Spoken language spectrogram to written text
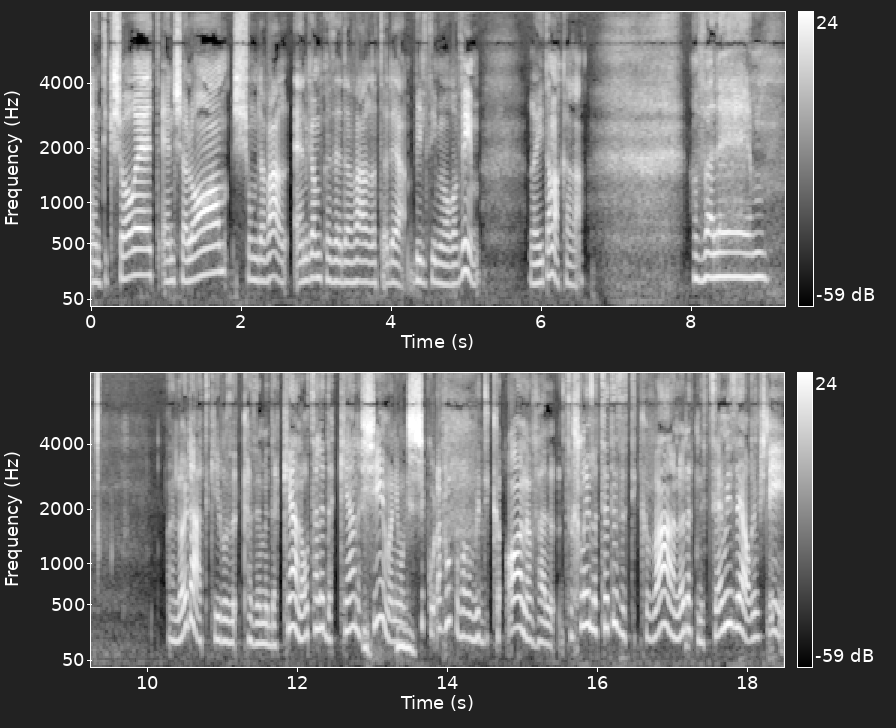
אין תקשורת, אין שלום, שום דבר. אין גם כזה דבר, אתה יודע, בלתי מעורבים. ראית מה קרה. אבל אמ, אני לא יודעת, כאילו זה כזה מדכא, אני לא רוצה לדכא אנשים, אני מרגישה שכולנו כבר בדיכאון, אבל צריך לי לתת איזה תקווה, אני לא יודעת, נצא מזה, ההורים שלי,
